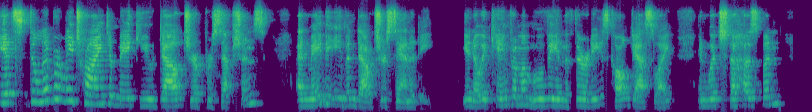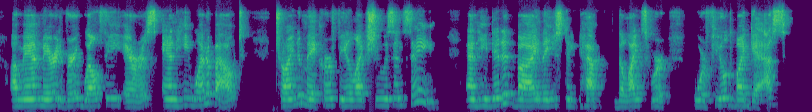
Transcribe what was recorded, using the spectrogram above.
it's deliberately trying to make you doubt your perceptions and maybe even doubt your sanity. You know, it came from a movie in the 30s called Gaslight, in which the husband, a man married a very wealthy heiress, and he went about trying to make her feel like she was insane. And he did it by, they used to have the lights were, were fueled by gas,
